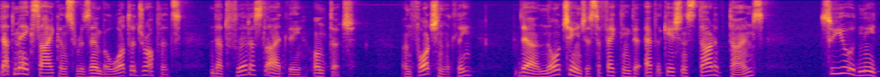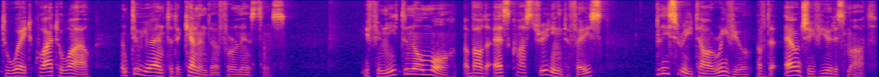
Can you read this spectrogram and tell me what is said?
that makes icons resemble water droplets that flutter slightly on touch. Unfortunately, there are no changes affecting the application startup times, so you would need to wait quite a while until you enter the calendar for an instance. If you need to know more about the S-Class 3D interface, please read our review of the LG Viewty Smart.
